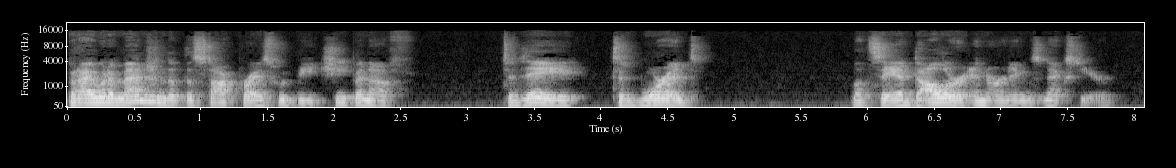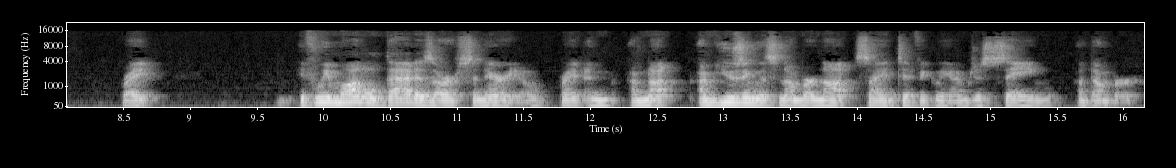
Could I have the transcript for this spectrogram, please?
But I would imagine that the stock price would be cheap enough today to warrant, let's say, a dollar in earnings next year, right? If we modeled that as our scenario, right? And I'm not, I'm using this number not scientifically, I'm just saying a number.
